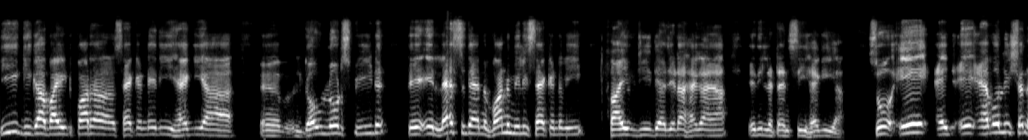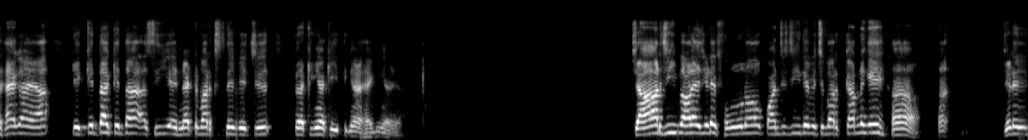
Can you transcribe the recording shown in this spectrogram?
20 ਗੀਗਾਬਾਈਟ ਪਰ ਸੈਕਿੰਡ ਇਹਦੀ ਹੈਗੀ ਆ ਡਾਊਨਲੋਡ ਸਪੀਡ ਤੇ ਇਹ ਲੈਸ ਦੈਨ 1 ਮਿਲੀ ਸੈਕਿੰਡ ਵੀ 5G ਦਾ ਜਿਹੜਾ ਹੈਗਾ ਆ, ਇਹਦੀ ਲੇਟੈਂਸੀ ਹੈਗੀ ਆ। ਸੋ ਇਹ ਇਹ ਐਵੋਲੂਸ਼ਨ ਹੈਗਾ ਆ ਕਿ ਕਿੱਦਾਂ ਕਿੱਦਾਂ ਅਸੀਂ ਇਹ ਨੈਟਵਰਕਸ ਦੇ ਵਿੱਚ ਤਰੱਕੀਆਂ ਕੀਤੀਆਂ ਹੈਗੀਆਂ ਆ। 4G ਵਾਲੇ ਜਿਹੜੇ ਫੋਨ ਆ, ਉਹ 5G ਦੇ ਵਿੱਚ ਵਰਕ ਕਰਨਗੇ। ਹਾਂ ਜਿਹੜੇ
